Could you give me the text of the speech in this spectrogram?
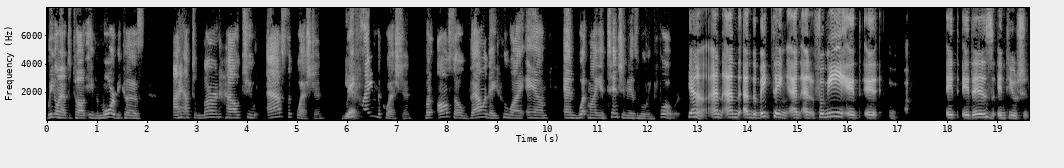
we're gonna have to talk even more because i have to learn how to ask the question yes. reframe the question but also validate who i am and what my intention is moving forward yeah and and and the big thing and and for me it it it it is intuition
